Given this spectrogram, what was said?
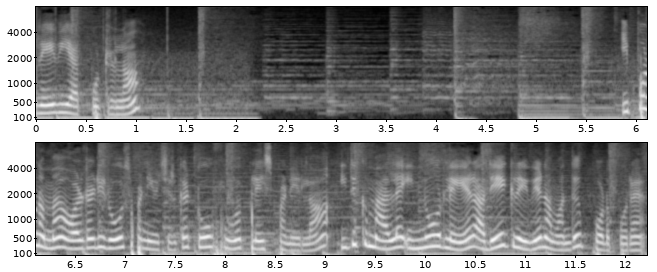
கிரேவி ஆட் போட்டுடலாம். இப்போ நம்ம ஆல்ரெடி ரோஸ்ட் பண்ணி வச்சுருக்க டோஃபுவை ப்ளேஸ் பண்ணிடலாம். இதுக்கு மேலே இன்னொரு லேயர் அதே கிரேவியை நான் வந்து போட போகிறேன்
